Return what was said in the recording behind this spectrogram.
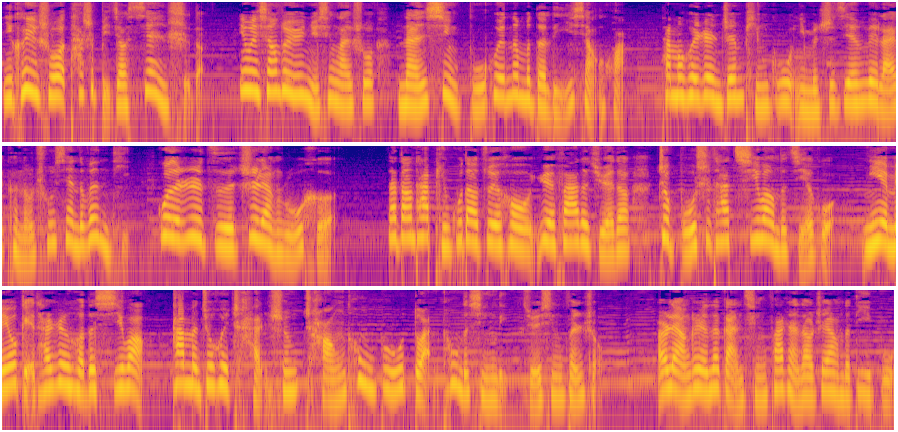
你可以说他是比较现实的，因为相对于女性来说，男性不会那么的理想化，他们会认真评估你们之间未来可能出现的问题，过的日子质量如何。那当他评估到最后，越发的觉得这不是他期望的结果，你也没有给他任何的希望，他们就会产生长痛不如短痛的心理，决心分手。而两个人的感情发展到这样的地步，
